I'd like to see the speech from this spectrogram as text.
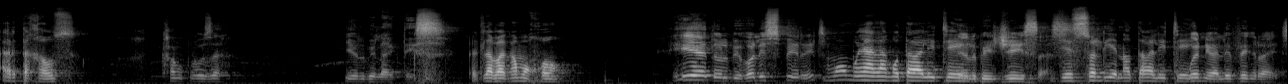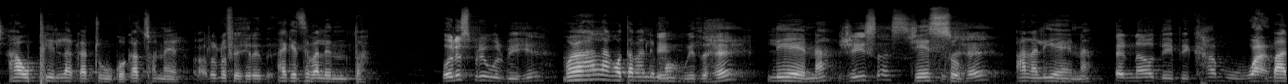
a re tagause come closer. You'll be like this. re tla ba ka mokgwao Here there will be Holy Spirit, mo moya lang o le there will teng be Jesus. jesu le yena o taba le teng. When you are living right. ga o phela ka tuko ka tshwanelo. I don't know if you're hearing that. ga ke tseba le ntwa. Holy Spirit will be here. Moya wa lang o le eh, mo. with her, le yena. Jesus, jesu. With her, a na le yena. And now they become one. ba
